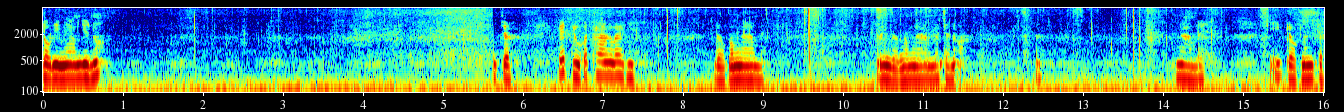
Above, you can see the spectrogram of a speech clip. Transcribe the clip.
ดอกนี่งามอยู่เนาะ จะเฮ็ดอยู่กับทางเลยนี่ ดอกงามๆมันเหลืองงามๆนะจ๊ะเนาะงามเลย อีกดอกนึงจ้ะ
